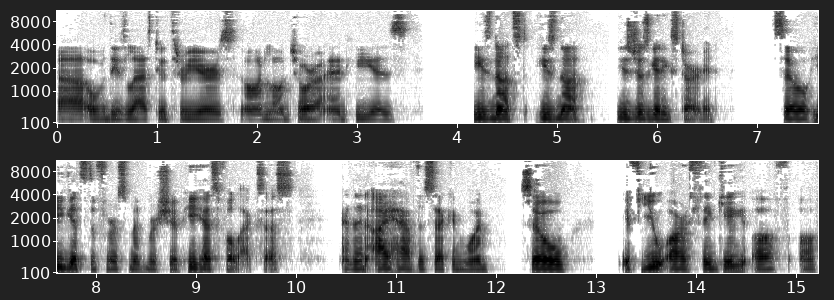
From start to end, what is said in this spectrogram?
uh, over these last two three years on Launchora, and he is he's not he's not he's just getting started. So he gets the first membership. He has full access, and then I have the second one. So if you are thinking of of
